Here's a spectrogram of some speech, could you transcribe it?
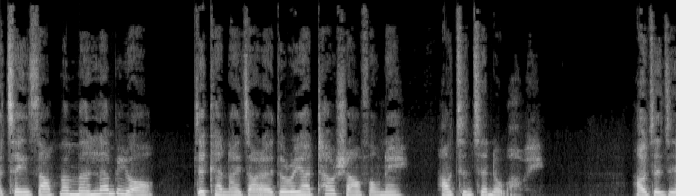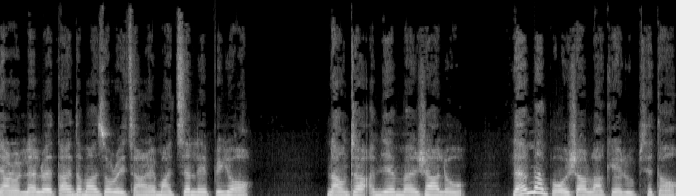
အချိန်စာမှန်မှန်လှမ်းပြီးတော့ပြစ်ခတ်နိုင်ကြတဲ့သူတွေကထောက်ဆောင်ဖုန်းနဲ့ဟောက်ချင်းချင်းတို့ပါပဲ။ဟောက်ချင်းချင်းကတော့လမ်းလွဲတိုင်းသမားစိုးတွေကြားထဲမှာကျင်လည်ပြီးတော့နောင်တအမြင်မှန်ရလို့လမ်းမပေါ်ရောက်လာခဲ့လို့ဖြစ်တော့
